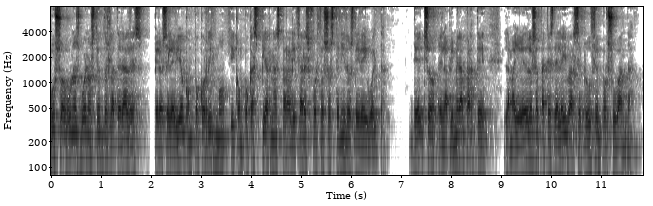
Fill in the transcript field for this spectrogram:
Puso algunos buenos centros laterales, pero se le vio con poco ritmo y con pocas piernas para realizar esfuerzos sostenidos de ida y vuelta. De hecho, en la primera parte, la mayoría de los ataques de Leibar se producen por su banda.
